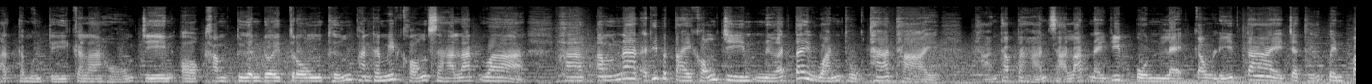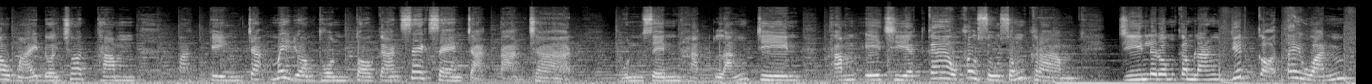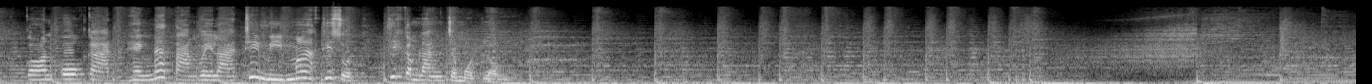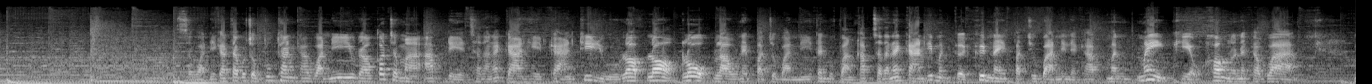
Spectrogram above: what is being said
รัฐมนตรีกลาโหมจีนออกคำเตือนโดยตรงถึงพันธมิตรของสหรัฐว่า หากอำนาจอธิปไตยของจีนเหนือไต้หวันถูกท้าทาย ฐานทัพทหารสหรัฐในญี่ปุ่นและเกาหลีใต้จะถือเป็นเป้าหมายโดยชอบธรรม ปักกิ่งจะไม่ยอมทนต่อการแทรกแซงจากต่างชาติฮุนเซนหักหลังจีนทำเอเชียก้าวเข้าสู่สงคราม จีนระดมกำลังยึดเกาะไต้หวัน ก่อนโอกาสแห่งหน้าต่างเวลาที่มีมากที่สุดที่กำลังจะหมดลง สวัสดีครับท่านผู้ชมทุกท่านครับ วันนี้เราก็จะมาอัปเดตสถานการณ์เหตุการณ์ที่อยู่รอบๆโโลกเราในปัจจุบันนี้ท่านผู้ฟังครับ สถานการณ์ที่มันเกิดขึ้นในปัจจุบันนี่นะครับ มันไม่เกี่ยวข้องแล้วนะครับว่า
